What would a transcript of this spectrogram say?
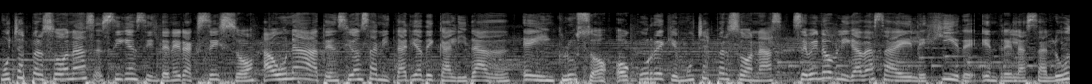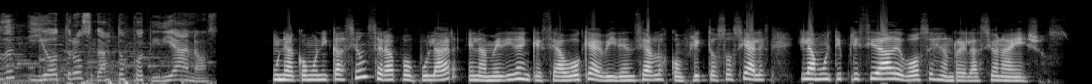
muchas personas siguen sin tener acceso a una atención sanitaria de calidad e incluso ocurre que muchas personas se ven obligadas a elegir entre la salud y otros gastos cotidianos. Una comunicación será popular en la medida en que se aboque a evidenciar los conflictos sociales y la multiplicidad de voces en relación a ellos.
